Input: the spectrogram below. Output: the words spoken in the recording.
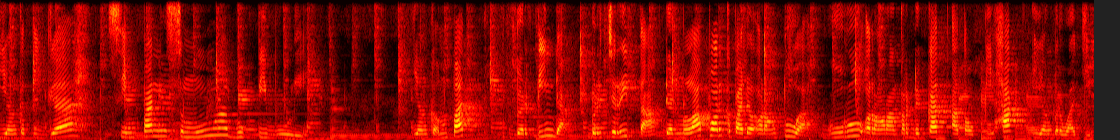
Yang ketiga, simpan semua bukti bully. Yang keempat, bertindak, bercerita, dan melapor kepada orang tua, guru, orang-orang terdekat, atau pihak yang berwajib.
